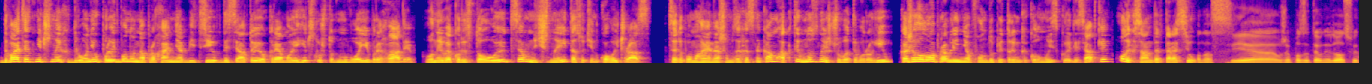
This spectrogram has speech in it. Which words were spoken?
20 нічних дронів придбано на прохання бійців 10-ї окремої гірсько-штурмової бригади. Вони використовуються в нічний та сутінковий час. Це допомагає нашим захисникам активно знищувати ворогів, каже голова правління фонду підтримки Коломийської десятки Олександр Тарасюк. У нас є вже позитивний досвід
